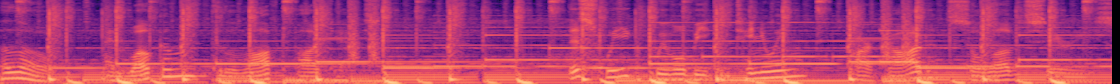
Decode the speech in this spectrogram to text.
Hello, and welcome to the Loft Podcast. This week we will be continuing our God So Loved series.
